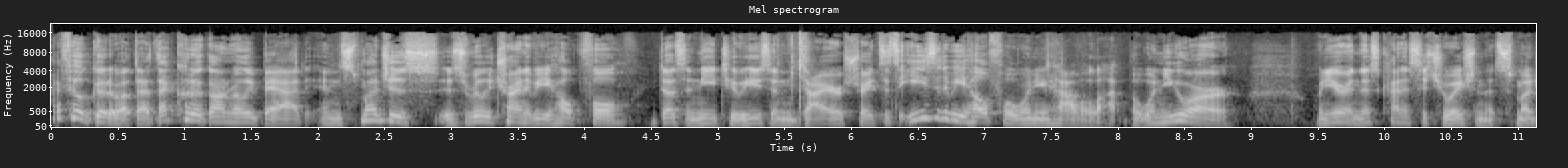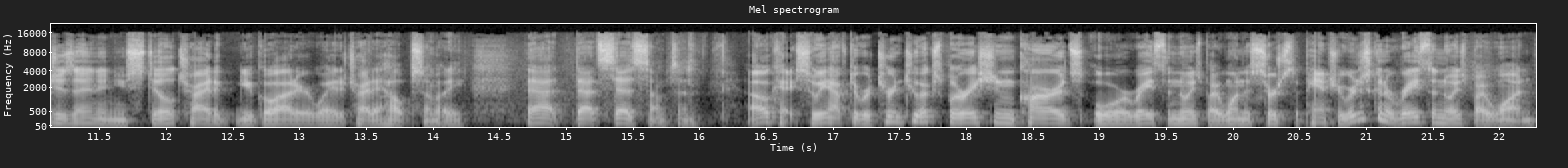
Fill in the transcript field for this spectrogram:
I feel good about that. That could have gone really bad, and Smudge is, is really trying to be helpful. He doesn't need to. He's in dire straits. It's easy to be helpful when you have a lot, but when you are when you're in this kind of situation that smudges in and you still try to you go out of your way to try to help somebody, that that says something. Okay, so we have to return two exploration cards or raise the noise by one to search the pantry. We're just going to raise the noise by one.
